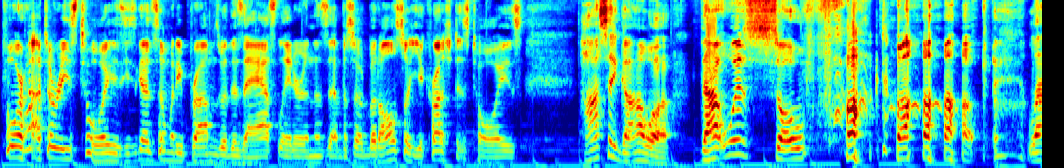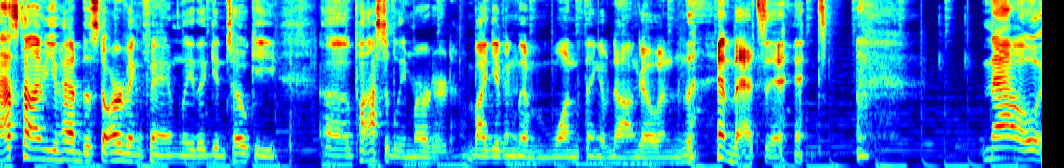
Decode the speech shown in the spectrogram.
poor Hattori's toys. He's got so many problems with his ass later in this episode, but also you crushed his toys. Hasegawa, that was so fucked up. Last time you had the starving family, the Gintoki, uh, possibly murdered by giving them one thing of Dango, and, and that's it. Now,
